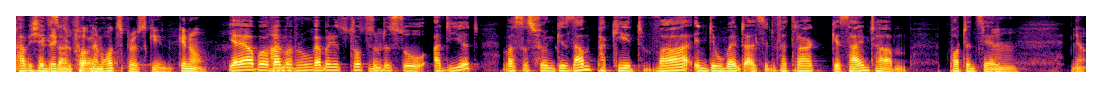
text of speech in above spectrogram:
Hab ich ja gesagt zu Tottenham vorhin. Hotspurs gehen. Genau. Ja, ja, aber, wenn, man, Mhm. wenn man jetzt trotzdem das so addiert, was das für ein Gesamtpaket war in dem Moment, als sie den Vertrag gesigned haben, Potenziell. Mhm. Ja.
